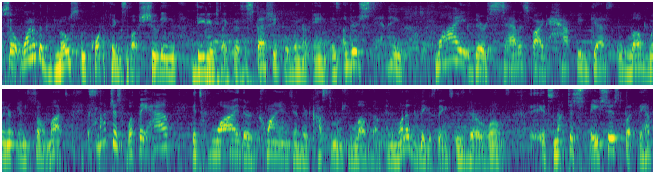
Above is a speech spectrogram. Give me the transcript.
So one of the most important things about shooting videos like this, especially for Winner Inn, is understanding why their satisfied, happy guests love Winner Inn so much. It's not just what they have, it's why their clients and their customers love them. And one of the biggest things is their rooms. It's not just spacious, but they have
